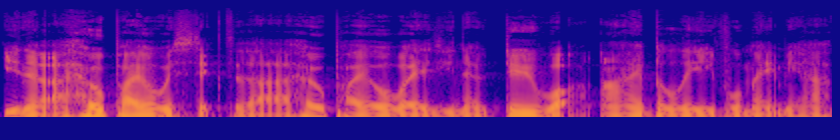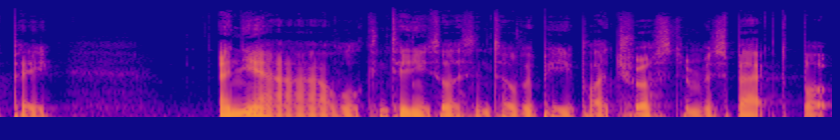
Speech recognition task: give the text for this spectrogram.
you know, I hope I always stick to that. I hope I always, you know, do what I believe will make me happy. And yeah, I will continue to listen to other people I trust and respect, but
